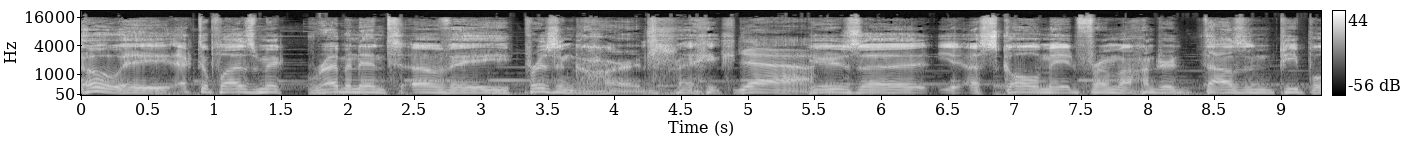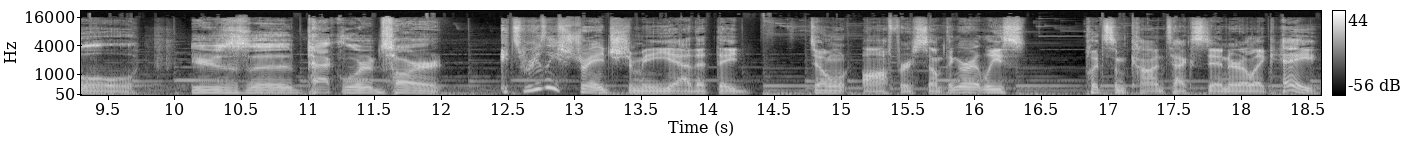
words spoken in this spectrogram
oh, a ectoplasmic remnant of a prison guard. like, Yeah. here's a, a skull made from a hundred thousand people. Here's a pack lord's heart. It's really strange to me, yeah, that they don't offer something or at least put some context in or like, hey,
